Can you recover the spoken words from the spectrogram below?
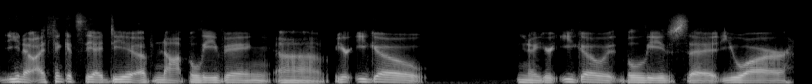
you know I think it's the idea of not believing uh, your ego you know your ego believes that you are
